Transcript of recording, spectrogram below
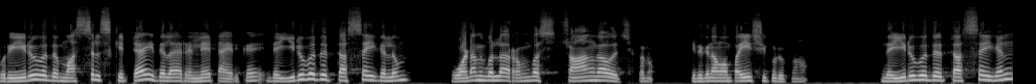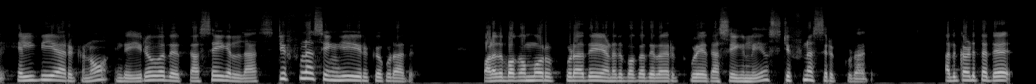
ஒரு இருபது மசில்ஸ் கிட்ட இதில் ரிலேட் ஆயிருக்கு. இந்த இருபது தசைகளும் உடம்புல ரொம்ப ஸ்ட்ராங்காக வச்சுக்கணும். இதுக்கு நம்ம பயிற்சி கொடுக்கணும். இந்த இருபது தசைகள் ஹெல்த்தியாக இருக்கணும். இந்த இருபது தசைகளில் ஸ்டிஃப்னஸ் எங்கேயும் இருக்கக்கூடாது. வலது பக்கமும் இருக்கக்கூடாது இடது பக்கத்தில் இருக்கக்கூடிய தசைகள்லையும் ஸ்டிஃப்னஸ் இருக்கக்கூடாது. அதுக்கு அடுத்தது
